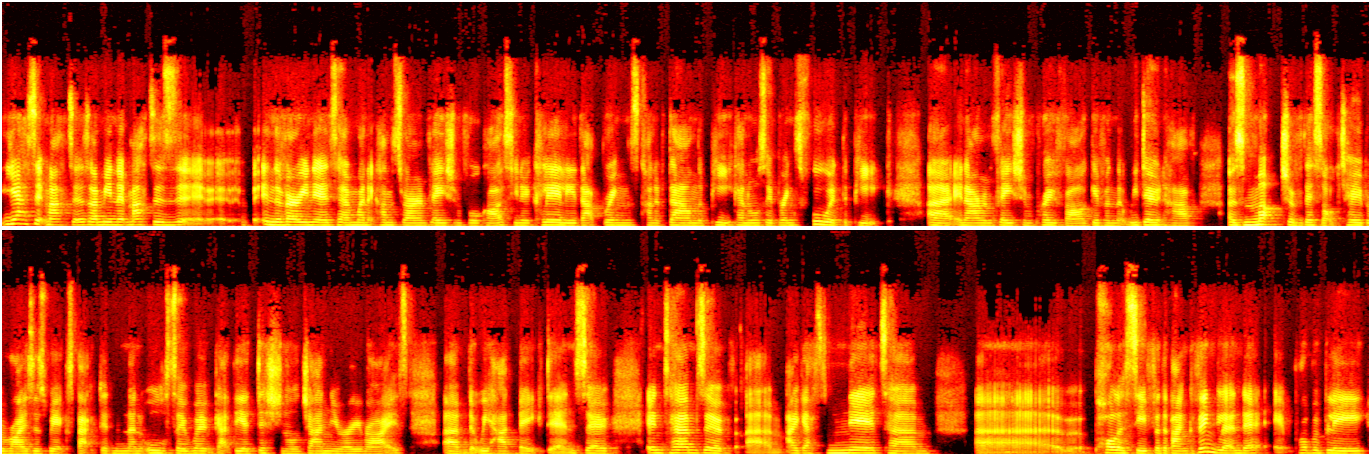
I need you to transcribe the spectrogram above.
yes, it matters. I mean, it matters uh, in the very near term when it comes to our inflation forecast. You know, clearly that brings kind of down the peak and also brings forward the peak uh, in our inflation profile, given that we don't have as much of this October rise as we expected, and then also won't get the additional January rise um, that we had baked in. So, in terms of, um, I guess, near term, uh, policy for the Bank of England, it, it probably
